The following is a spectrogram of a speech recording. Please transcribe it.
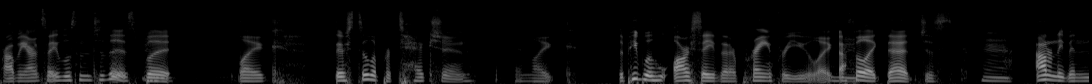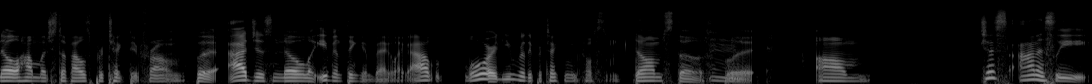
probably aren't saved listening to this, but like there's still a protection and like the people who are saved that are praying for you, like I Mhm. feel like that just Hmm. I don't even know how much stuff I was protected from, but I just know, like, even thinking back, like, I, Lord, you really protected me from some dumb stuff. Mm. But, um, just honestly,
